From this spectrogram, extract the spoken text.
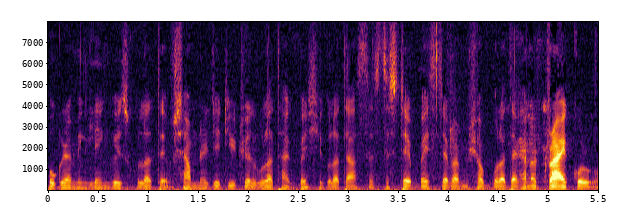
প্রোগ্রামিং ল্যাঙ্গুয়েজগুলোতে সামনের যে টিউটোরিয়ালগুলো থাকবে, সেগুলোতে আস্তে আস্তে স্টেপ বাই স্টেপ আমি সবগুলো দেখানোর ট্রাই করব।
